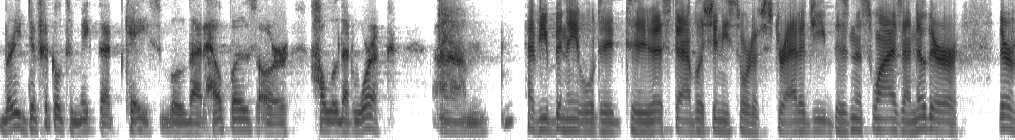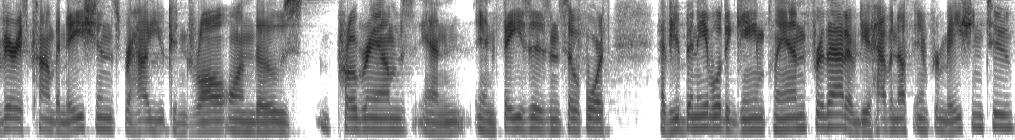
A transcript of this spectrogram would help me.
very difficult to make that case. Will that help us, or how will that work? Um, Have you been able to to establish any sort of strategy business wise? I know there are there are various combinations for how you can draw on those programs and in phases and so forth. Have you been able to game plan for that, or do you have enough information to?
